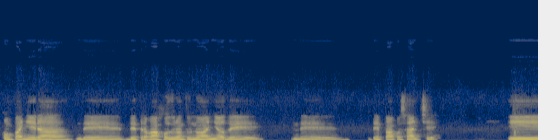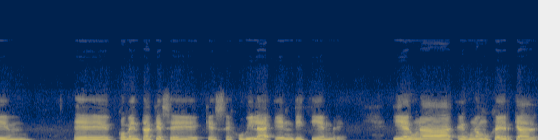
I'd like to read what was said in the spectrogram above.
compañera de, trabajo durante unos años de, de Paco Sánchez. Y eh, comenta que se, que se jubila en diciembre. Y es una, es una mujer que ha,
